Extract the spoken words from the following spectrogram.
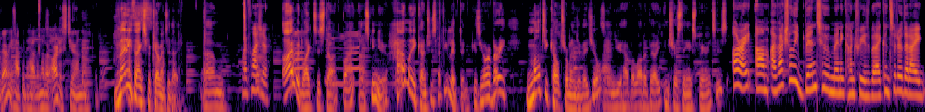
very happy to have another artist here on the. Many thanks for coming today. Um, My pleasure. I would like to start by asking you, how many countries have you lived in? Because you're a very multicultural individual and you have a lot of very interesting experiences. All right. Um, I've actually been to many countries, but I consider that I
